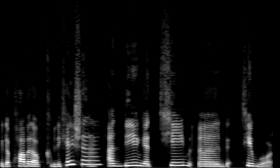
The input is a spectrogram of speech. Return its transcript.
to the power of communication, and being a team and teamwork.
